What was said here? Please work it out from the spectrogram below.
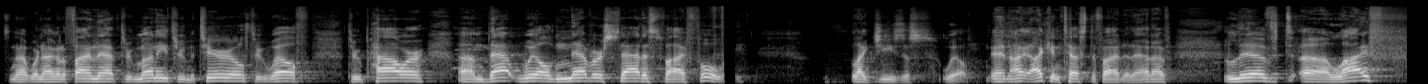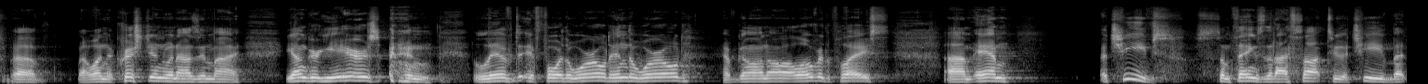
It's not, we're not going to find that through money, through material, through wealth through power, um, that will never satisfy fully like Jesus will. And I, I can testify to that. I've lived a life, uh, I wasn't a Christian when I was in my younger years, and lived for the world, in the world, have gone all over the place, um, and achieved some things that I sought to achieve. But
